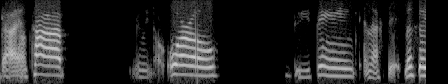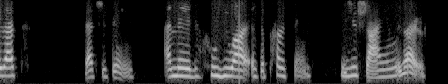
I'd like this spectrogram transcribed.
Guy on top, really no oral. Do you think, and that's it. Let's say that's that's your thing, and then who you are as a person is you're shy and reserved.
